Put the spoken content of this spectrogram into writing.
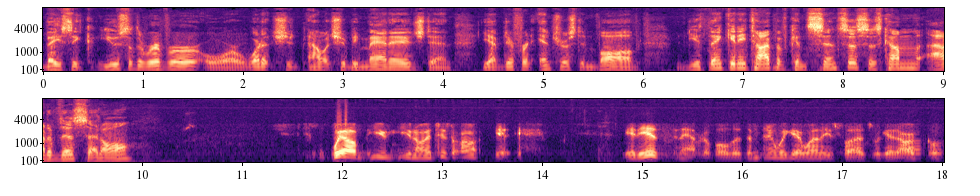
basic use of the river or what it should how it should be managed and you have different interests involved do you think any type of consensus has come out of this at all well you you know it's just it, it is inevitable that the minute we get one of these floods we get articles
